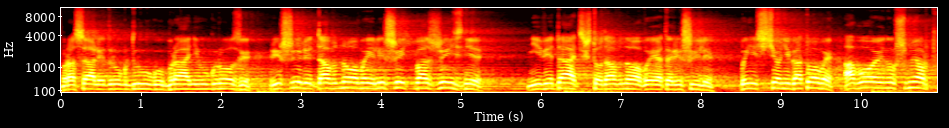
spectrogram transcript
бросали друг другу брани угрозы, решили давно мы лишить вас жизни. Не видать, что давно вы это решили. Вы еще не готовы, а воин уж мертв.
